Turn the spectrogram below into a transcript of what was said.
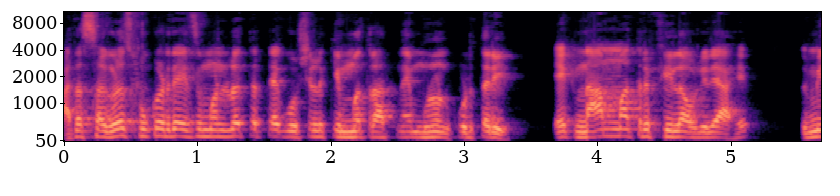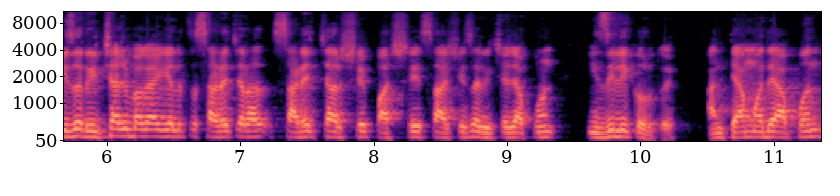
आता सगळंच फुकट द्यायचं म्हणलं तर त्या गोष्टीला किंमत राहत नाही म्हणून कुठतरी एक नाम मात्र फी लावलेली आहे. तुम्ही जर रिचार्ज बघायला गेलं तर साडेचार साडेचारशे पाचशे सहाशेचा रिचार्ज आपण इझिली करतोय. आणि त्यामध्ये आपण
